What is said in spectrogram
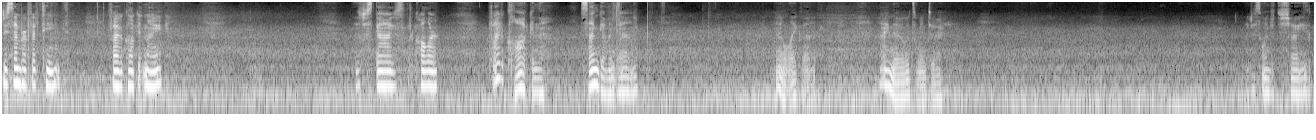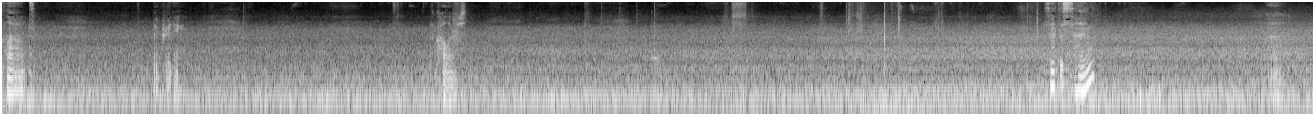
December 15th, 5 o'clock at night. It's just, guys, the color. 5 o'clock and the sun going down. I don't like that. I know it's winter. I just wanted to show you the clouds. They're pretty. The colors. Is that the sun?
